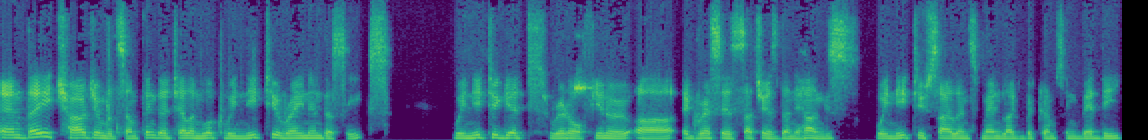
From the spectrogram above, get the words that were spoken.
And they charge him with something. They tell him, look, we need to rein in the Sikhs. We need to get rid of, you know, uh, aggressors such as the Nihangs. We need to silence men like Bikram Singh Bedi.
